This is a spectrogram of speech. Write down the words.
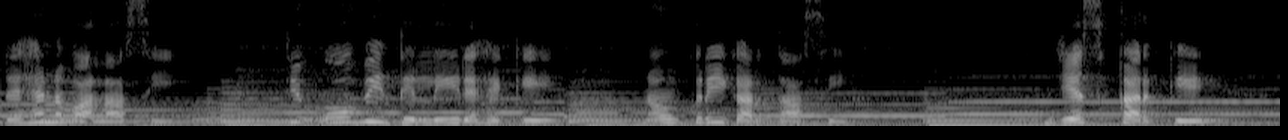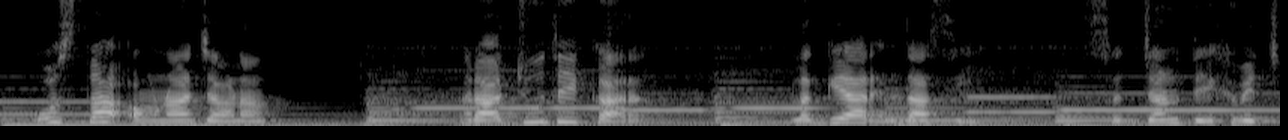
ਰਹਿਣ ਵਾਲਾ ਸੀ ਤੇ ਉਹ ਵੀ ਦਿੱਲੀ ਰਹਿ ਕੇ ਨੌਕਰੀ ਕਰਦਾ ਸੀ। ਜਿਸ ਕਰਕੇ ਉਸ ਦਾ ਆਉਣਾ ਜਾਣਾ ਰਾਜੂ ਦੇ ਘਰ ਲੱਗਿਆ ਰਹਿੰਦਾ ਸੀ। ਸੱਜਣ ਦੇਖ ਵਿੱਚ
